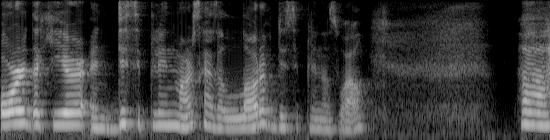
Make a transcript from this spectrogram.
order here and discipline. Mars has a lot of discipline as well. uh,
